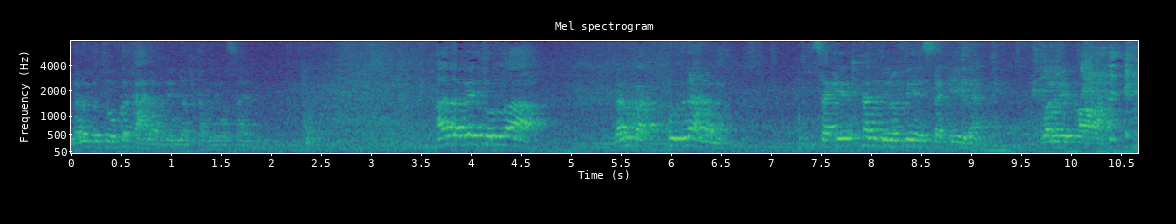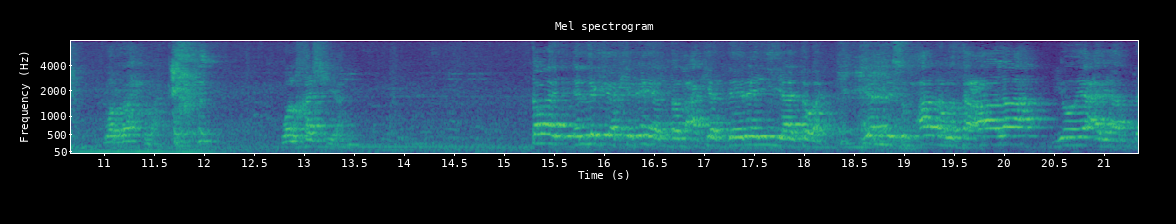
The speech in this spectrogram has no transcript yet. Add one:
لأنه بتوقع كان بالنهار تبري مساجد. هذا بيت الله. لأنه كلنا نمو سكين تنزل فيه السكينة والوقار والرحمة والخشية. طبعا اللي يا كده طبعك يا ديري يا توي. يلي سبحانه وتعالى يو يعني عبد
